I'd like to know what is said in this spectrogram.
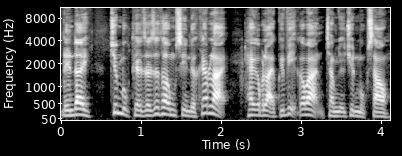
Đến đây, chuyên mục Thế giới giao thông xin được khép lại. Hẹn gặp lại quý vị các bạn trong những chuyên mục sau.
